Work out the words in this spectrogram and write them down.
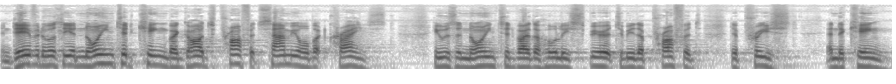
And David was the anointed king by God's prophet Samuel, but Christ. He was anointed by the Holy Spirit to be the prophet, the priest, and the king,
